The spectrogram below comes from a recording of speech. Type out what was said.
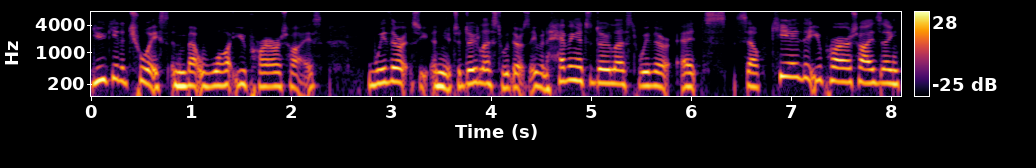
you get a choice in about what you prioritize. Whether it's in your to do list, whether it's even having a to do list, whether it's self care that you're prioritizing,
